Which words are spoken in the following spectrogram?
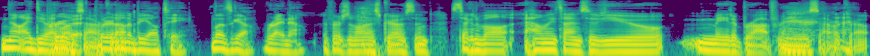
no, I do. I love it. sauerkraut. Put it on a BLT. Let's go right now. First of all, that's gross, and second of all, how many times have you made a brat for me with sauerkraut?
